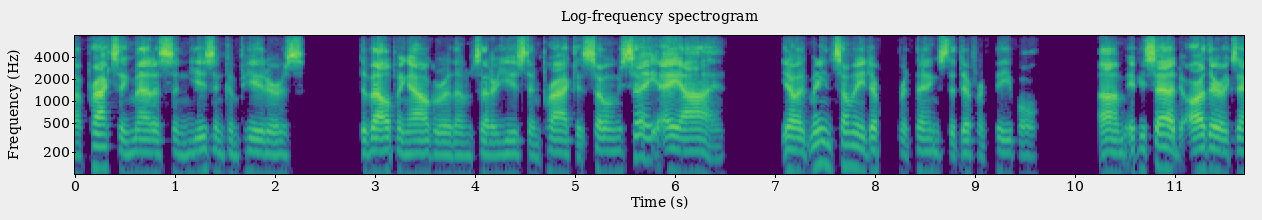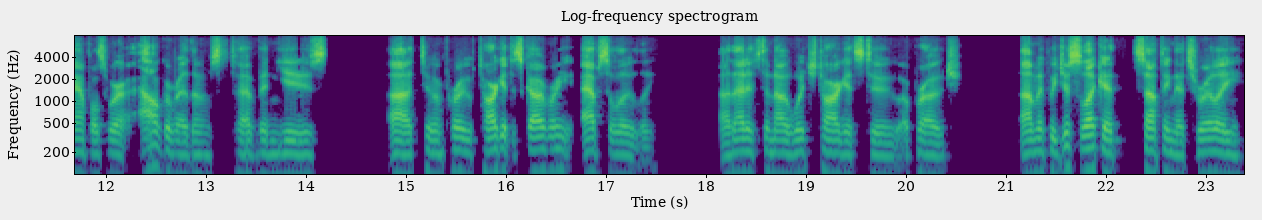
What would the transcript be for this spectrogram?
uh, practicing medicine, using computers, developing algorithms that are used in practice. So when we say AI, you know, it means so many different things to different people. Um, if you said, are there examples where algorithms have been used uh, to improve target discovery? Absolutely. Uh, that is to know which targets to approach. Um, if we just look at something that's really,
